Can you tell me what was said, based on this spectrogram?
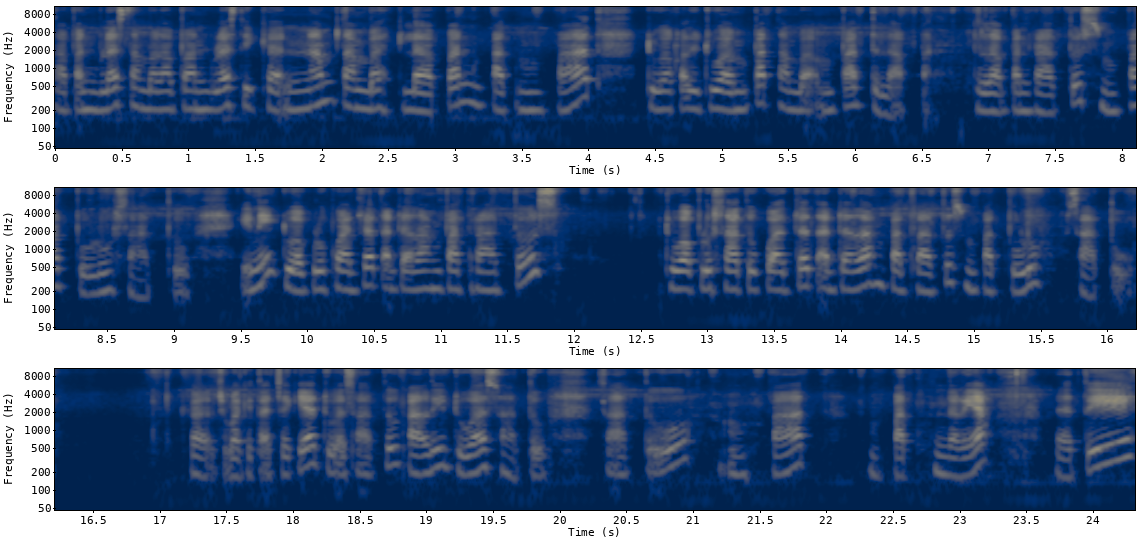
18 tambah 18 36 tambah 8 44 2 kali 24 tambah 4 8 841 ini 20 kuadrat adalah 400 21 kuadrat adalah 441 coba kita cek ya. 21 kali 21 1 4 4 benar ya? Berarti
